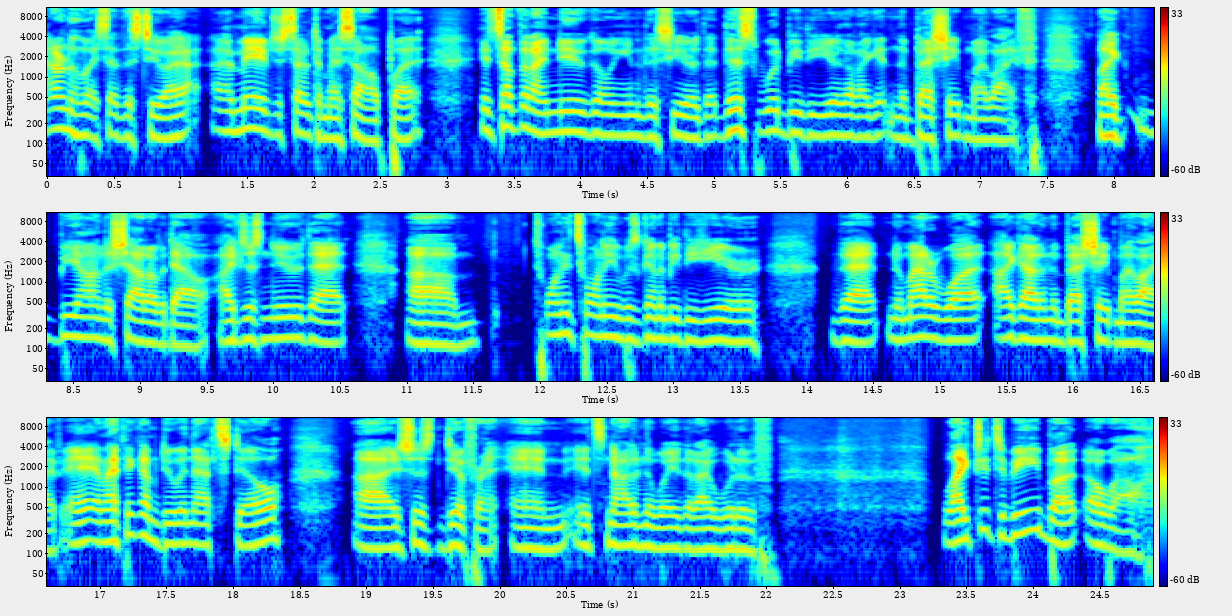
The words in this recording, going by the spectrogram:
I don't know who I said this to I I may have just said it to myself but it's something I knew going into this year that this would be the year that I get in the best shape of my life like beyond a shadow of a doubt I just knew that um 2020 was going to be the year that no matter what I got in the best shape of my life and, and I think I'm doing that still uh, it's just different, and it's not in the way that I would have liked it to be. But oh well.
